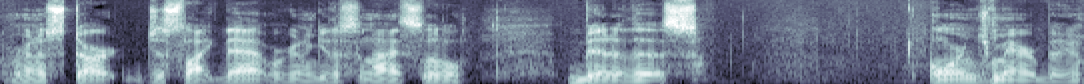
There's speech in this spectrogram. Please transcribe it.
We're going to start just like that. We're going to get us a nice little bit of this orange marabou.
